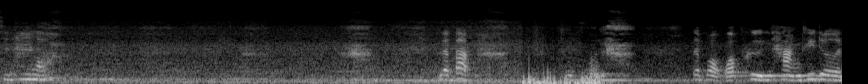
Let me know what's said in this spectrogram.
ชั้นห้าแล้ว แล้วแบบทุกคนจะบอกว่าพื้นทางที่เดิน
